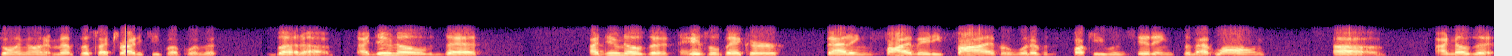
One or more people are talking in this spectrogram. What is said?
going on at Memphis. I try to keep up with it, but uh, I do know that I do know that Hazelbaker batting 585 or whatever the fuck he was hitting for that long. Uh, I know that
